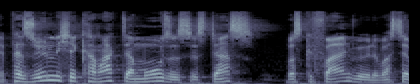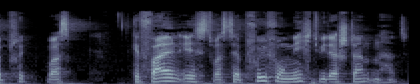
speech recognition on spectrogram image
Der persönliche Charakter Moses ist das, was gefallen würde, was, der, was gefallen ist, was der Prüfung nicht widerstanden hat.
